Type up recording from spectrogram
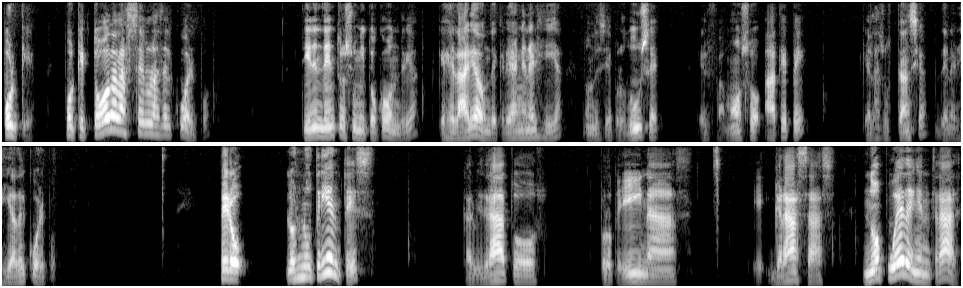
¿Por qué? Porque todas las células del cuerpo tienen dentro su mitocondria, que es el área donde crean energía, donde se produce el famoso ATP, que es la sustancia de energía del cuerpo. Pero los nutrientes, carbohidratos, proteínas, eh, grasas, no pueden entrar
